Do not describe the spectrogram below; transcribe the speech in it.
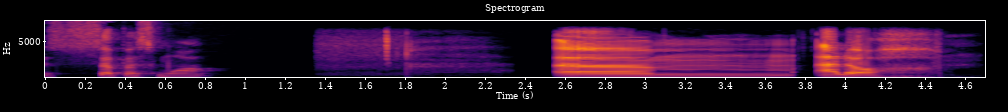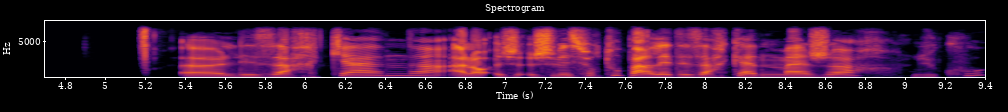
ça passe moins? Alors, les arcanes alors je vais surtout parler des arcanes majeures, du coup.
